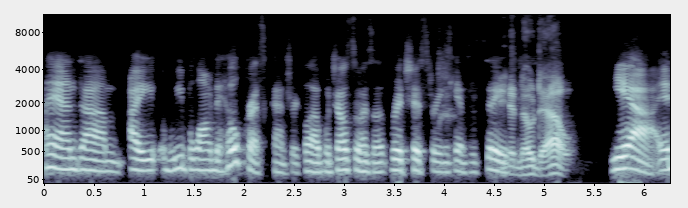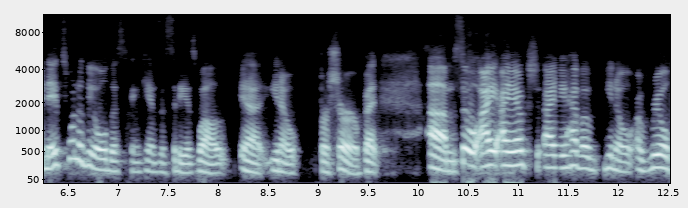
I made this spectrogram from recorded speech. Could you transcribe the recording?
And um, I we belong to Hillcrest Country Club, which also has a rich history in Kansas City. Yeah, no doubt. Yeah, and it's one of the oldest in Kansas City as well. Uh, you know, for sure. But um, so I, I actually I have a you know a real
